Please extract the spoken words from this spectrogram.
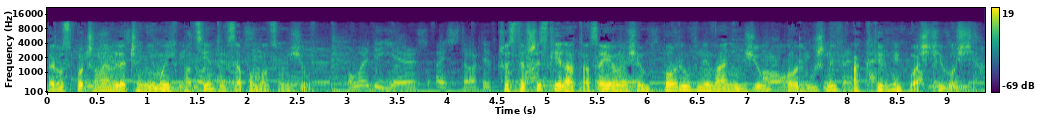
rozpocząłem leczenie moich pacjentów za pomocą ziół. Przez te wszystkie lata zająłem się porównywaniem ziół o różnych aktywnych właściwościach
